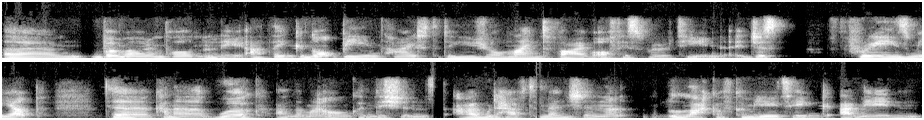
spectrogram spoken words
Um, but more importantly, I think not being tied to the usual nine to five office routine it just frees me up to kind of work under my own conditions. I would have to mention that lack of commuting. I mean,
